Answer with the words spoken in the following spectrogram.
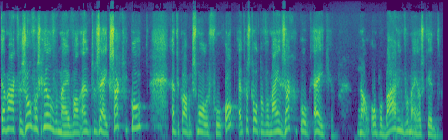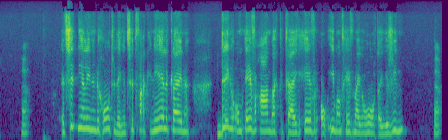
Dat maakte zo'n verschil voor mij. Van. En toen zei ik zacht gekookt. En toen kwam ik s'morgens vroeg op. En toen stond er voor mij een zacht gekookt eitje. Nou, openbaring voor mij als kind. Ja. Het zit niet alleen in de grote dingen. Het zit vaak in die hele kleine dingen om even aandacht te krijgen. Even, oh, iemand heeft mij gehoord en gezien. Ja.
